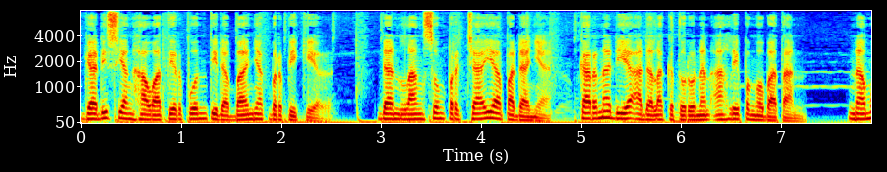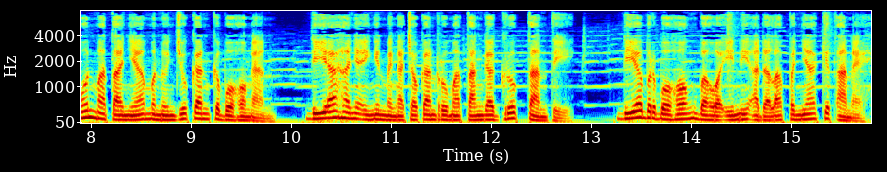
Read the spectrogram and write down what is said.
Gadis yang khawatir pun tidak banyak berpikir. Dan langsung percaya padanya, karena dia adalah keturunan ahli pengobatan. Namun matanya menunjukkan kebohongan. Dia hanya ingin mengacaukan rumah tangga grup Tanti. Dia berbohong bahwa ini adalah penyakit aneh.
